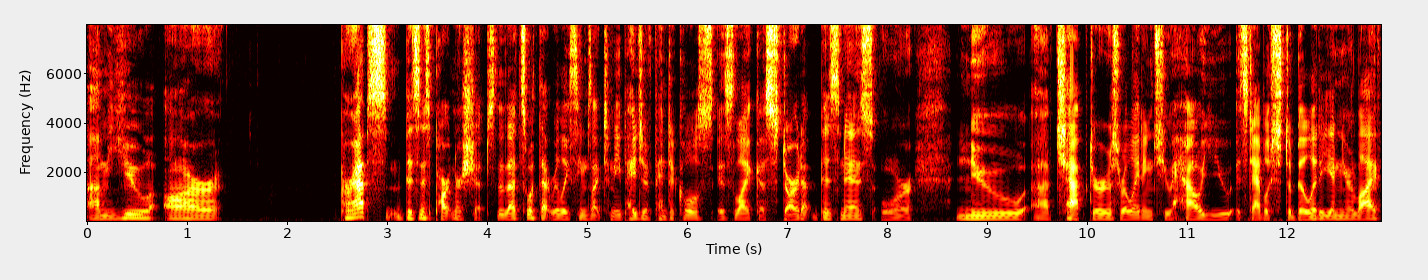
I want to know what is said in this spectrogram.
Um, you are perhaps business partnerships. That's what that really seems like to me. Page of Pentacles is like a startup business or new uh, chapters relating to how you establish stability in your life.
